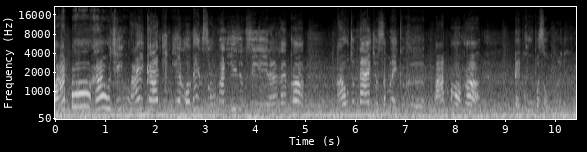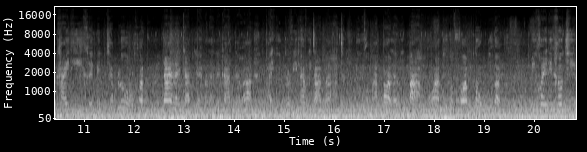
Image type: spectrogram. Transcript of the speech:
บาสโปเข้าชิงรายการอินเดียโอเพ่น2024 นะครับก็เอาจนได้จุดสำเร็จก็คือบาสโปก็เป็นคู่ผสมมือหนึ่งของไทยที่เคยเป็นแชมป์โลกแล้วก็ได้รายการใหญ่มาหลายรายการ แต่ว่าหลายคนก็วิพากษ์วิจารณ์ว่าอาจจะ อแล้วหรือเปล่า เพราะว่าดูแบบฟอร์มตกดูแบบไม่ค่อยได้เข้าชิง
